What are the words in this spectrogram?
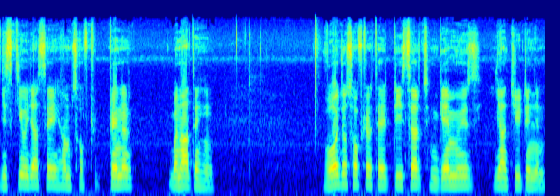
जिसकी वजह से हम सॉफ्ट ट्रेनर बनाते हैं। वो जो सॉफ्टवेयर थे टी सर्च गेम या चीट इंजन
